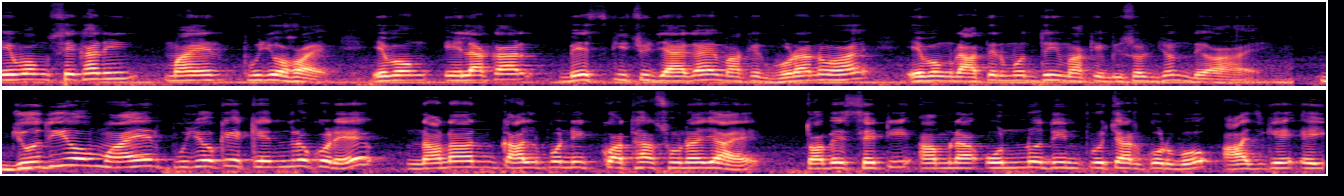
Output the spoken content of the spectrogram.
এবং সেখানেই মায়ের পুজো হয় এবং এলাকার বেশ কিছু জায়গায় মাকে ঘোরানো হয় এবং রাতের মধ্যেই মাকে বিসর্জন দেওয়া হয়। যদিও মায়ের পুজোকে কেন্দ্র করে নানান কাল্পনিক কথা শোনা যায়, তবে সেটি আমরা অন্য দিন প্রচার করব। আজকে এই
